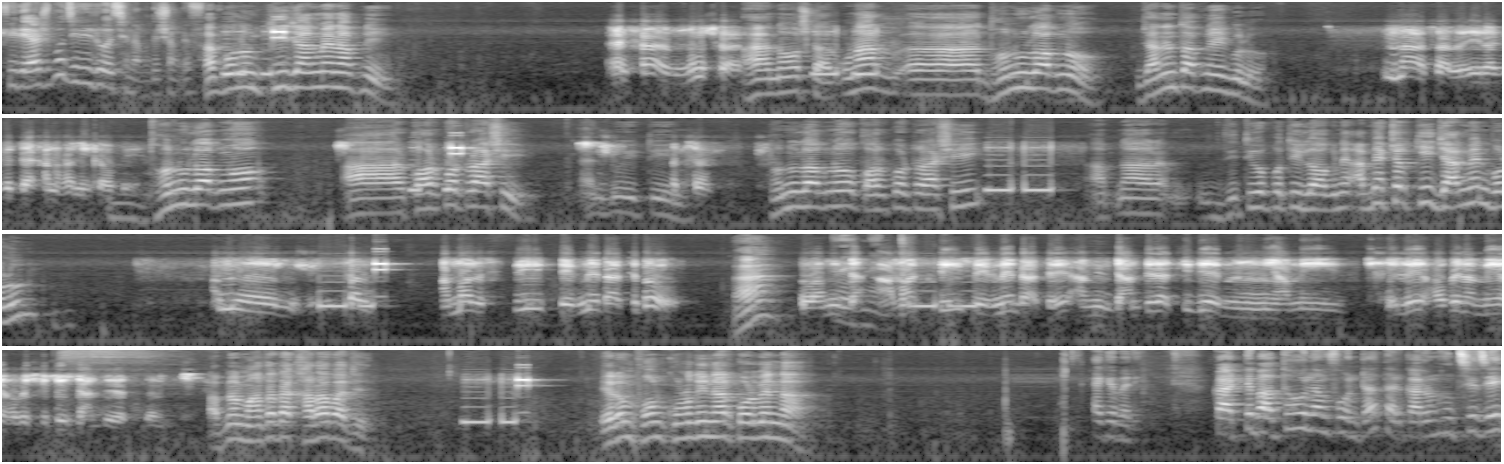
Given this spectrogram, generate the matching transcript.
ফিরে আসব যিনি রয়েছেন আমাদের সঙ্গে। হ্যাঁ বলুন কি জানবেন আপনি? হ্যাঁ, স্যার নমস্কার। হ্যাঁ নমস্কার। ওনার আহ, ধনু লগ্ন জানেন তো আপনি এগুলো? না স্যার এর আগে দেখানো হয়নি কাউকে। ধনু লগ্ন আর কর্কট রাশি। এক দুই তিন। আচ্ছা। ধনু লগ্ন কর্কট রাশি আপনার দ্বিতীয় প্রতি লগ্নে। আপনি অ্যাকচুয়াল কি জানবেন বলুন? আমার স্ত্রী প্রেগনেন্ট আছে তো? হ্যাঁ? তো আমি আমার স্ত্রী প্রেগনেন্ট আছে। আমি জানতে চাচ্ছি যে আমি ছেলে হবে না মেয়ে হবে সেটাই জানতে চাচ্ছি আপনার মাথাটা খারাপ আছে? এরম ফোন কোনোদিন আর করবেন না। একেবারে। কাটতে বাধ্য হলাম ফোনটা তার কারণ হচ্ছে যে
